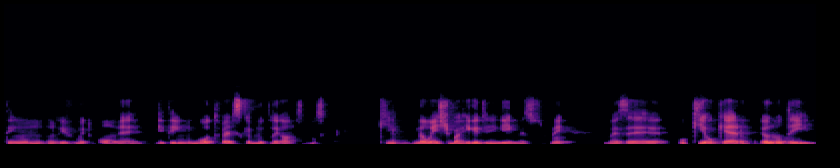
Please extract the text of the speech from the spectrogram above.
tem um, um riff muito bom, né? E tem um outro verso que é muito legal nessa música, que não enche barriga de ninguém, mas tudo bem. Mas é o que eu quero, eu não tenho.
